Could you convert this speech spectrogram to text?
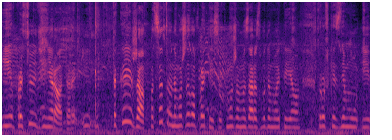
і працюють генератори. І такий жах по центру неможливо пройтись. От може ми зараз будемо йти, я вам трошки зніму і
